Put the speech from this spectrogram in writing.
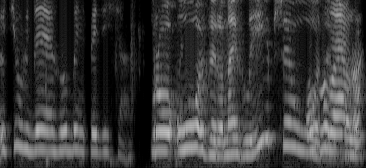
оцю, де глибин 50. Про озеро, найглибше озеро, Озеро. так?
